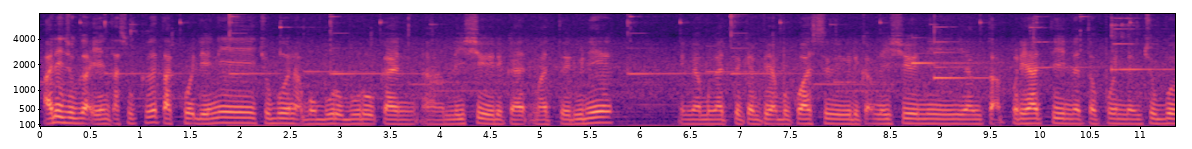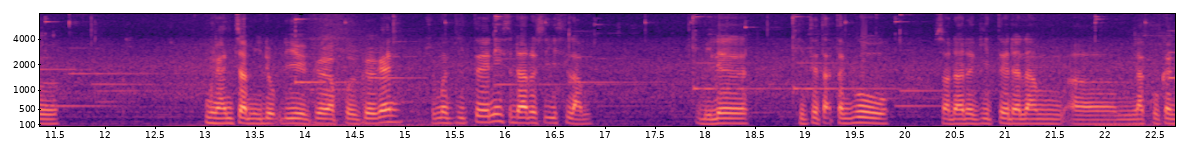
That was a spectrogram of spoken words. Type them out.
ada juga yang tak suka takut dia ni cuba nak memburuk-burukkan uh, Malaysia dekat mata dunia dengan mengatakan pihak berkuasa dekat Malaysia ni yang tak prihatin ataupun yang cuba mengancam hidup dia ke apa ke kan. Cuma kita ni saudara si Islam. Bila kita tak tegur saudara kita dalam uh, melakukan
